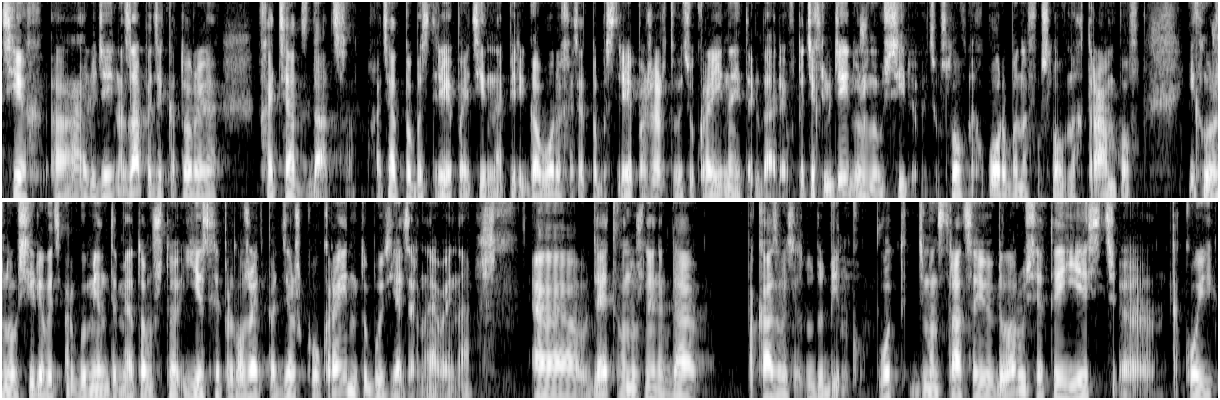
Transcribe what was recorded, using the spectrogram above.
тех людей на Западе, которые хотят сдаться, хотят побыстрее пойти на переговоры, хотят побыстрее пожертвовать Украиной и так далее. Вот этих людей нужно усиливать, условных Орбанов, условных Трампов. Их нужно усиливать аргументами о том, что если продолжать поддержку Украины, то будет ядерная война. Для этого нужно иногда показывать эту дубинку. Вот демонстрация ее в Беларуси это и есть э, такой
